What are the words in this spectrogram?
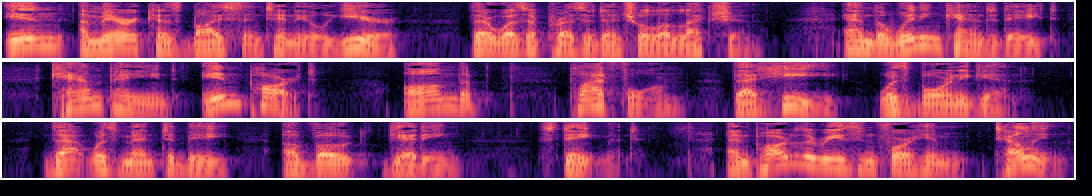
In America's bicentennial year, there was a presidential election, and the winning candidate campaigned in part on the platform that he was born again. That was meant to be a vote getting statement. And part of the reason for him telling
